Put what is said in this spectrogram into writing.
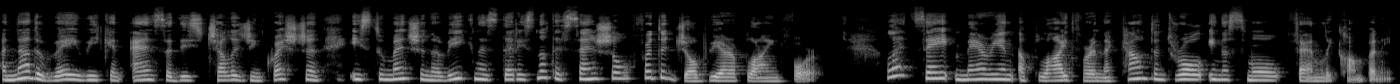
Another way we can answer this challenging question is to mention a weakness that is not essential for the job we are applying for. Let's say Marian applied for an accountant role in a small family company.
